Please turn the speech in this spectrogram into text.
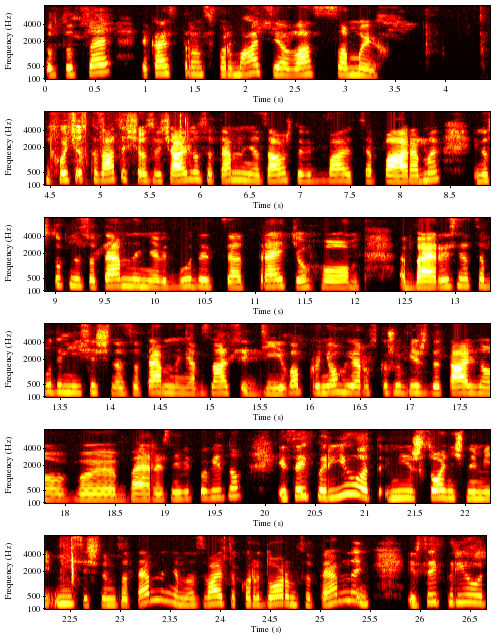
Тобто, це якась трансформація вас самих. І хочу сказати, що звичайно затемнення завжди відбуваються парами, і наступне затемнення відбудеться 3 березня. Це буде місячне затемнення в знаці Діва. Про нього я розкажу більш детально в березні, відповідно. І цей період між сонячним і місячним затемненням називається коридором затемнень. І в цей період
